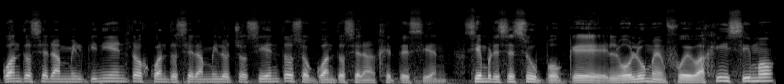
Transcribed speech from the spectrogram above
cuántos eran 1500, cuántos eran 1800 o cuántos eran GT100. Siempre se supo que el volumen fue bajísimo,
